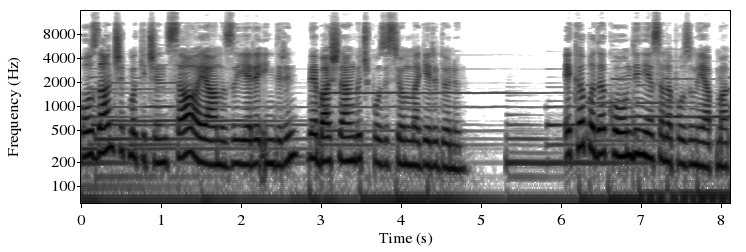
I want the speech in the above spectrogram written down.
Pozdan çıkmak için sağ ayağınızı yere indirin ve başlangıç pozisyonuna geri dönün. Ekapada Koundinyasana pozunu yapmak,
